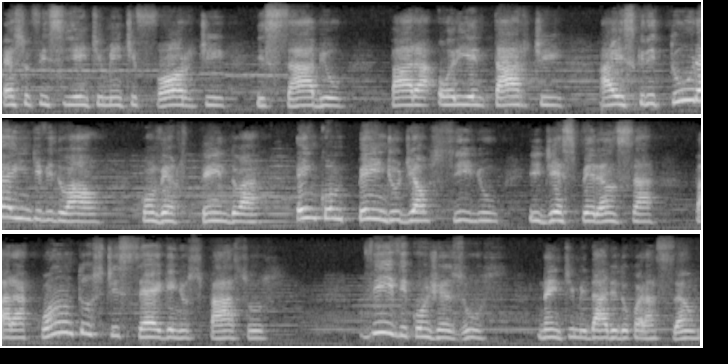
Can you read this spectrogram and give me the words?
é suficientemente forte e sábio para orientar-te à escritura individual, convertendo-a em compêndio de auxílio e de esperança para quantos te seguem os passos. Vive com Jesus na intimidade do coração.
